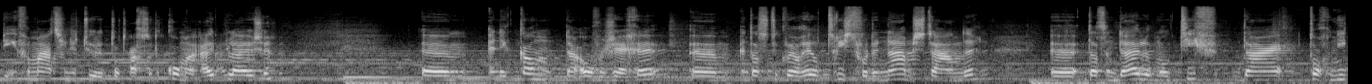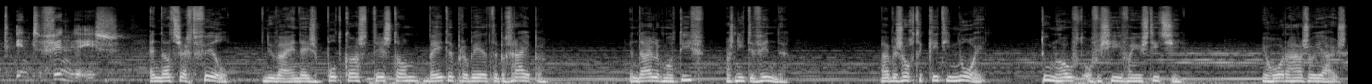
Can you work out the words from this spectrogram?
die informatie natuurlijk tot achter de komma uitpluizen. Um, en ik kan daarover zeggen, um, en dat is natuurlijk wel heel triest voor de nabestaanden, uh, dat een duidelijk motief daar toch niet in te vinden is. En dat zegt veel, nu wij in deze podcast Tristan beter proberen te begrijpen. Een duidelijk motief was niet te vinden. Wij bezochten Kitty Nooy, toen hoofdofficier van justitie. Je hoorde haar zojuist.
